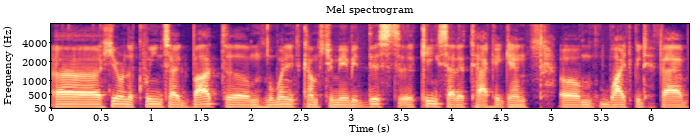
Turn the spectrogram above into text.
uh, here on the queen side, but um, when it comes to maybe this uh, king side attack again, um, white could have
